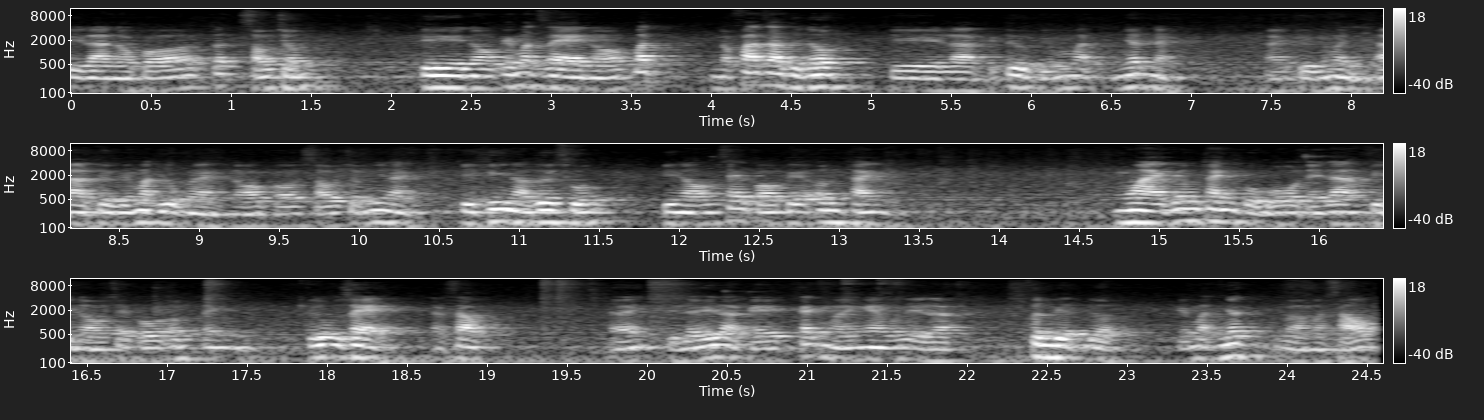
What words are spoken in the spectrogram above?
thì là nó có tận 6 chấm. Thì nó cái mặt rè nó bắt nó phát ra từ đâu? Thì là cái từ cái mặt nhất này. Đấy, từ cái mặt à, từ cái mặt lục này nó có 6 chấm như này. Thì khi nào rơi xuống thì nó sẽ có cái âm thanh. Ngoài cái âm thanh của bộ hột này ra thì nó sẽ có âm thanh cái độ rè đằng sau. Đấy thì đấy là cái cách mà anh em có thể là phân biệt được cái mặt nhất và mặt sáu.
